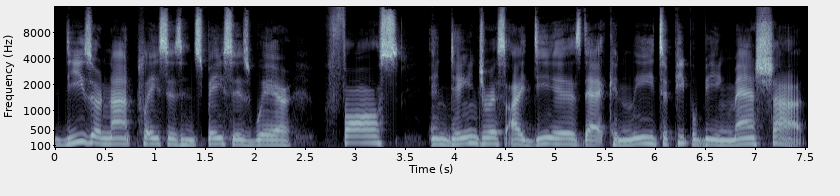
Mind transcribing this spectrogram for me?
these are not places and spaces where false and dangerous ideas that can lead to people being mass shot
